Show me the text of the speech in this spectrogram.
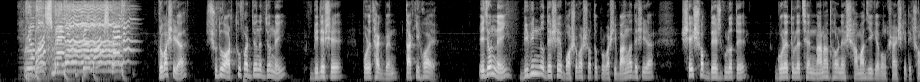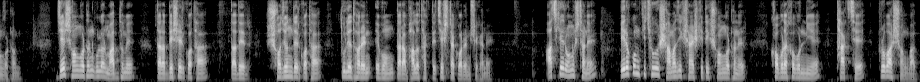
প্রবাসীরা শুধু অর্থ উপার্জনের জন্যেই বিদেশে পড়ে থাকবেন তা কি হয়? এজন্যেই বিভিন্ন দেশে বসবাসরত প্রবাসী বাংলাদেশিরা সেই সব দেশগুলোতে গড়ে তুলেছেন নানা ধরনের সামাজিক এবং সাংস্কৃতিক সংগঠন। যে সংগঠনগুলোর মাধ্যমে তারা দেশের কথা, তাদের স্বজনদের কথা তুলে ধরেন এবং তারা ভালো থাকতে চেষ্টা করেন সেখানে। আজকের অনুষ্ঠানে এরকম কিছু সামাজিক সাংস্কৃতিক সংগঠনের খবরাখবর নিয়ে থাকছে প্রবাস সংবাদ।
